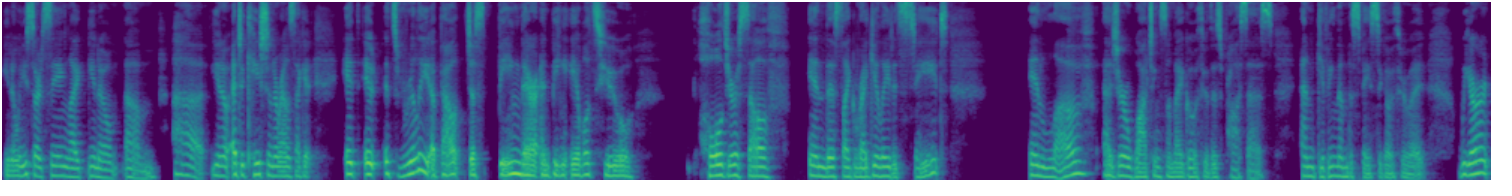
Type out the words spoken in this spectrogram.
you know, when you start seeing like, you know, um, uh, you know, education around psychedelic, it, it it's really about just being there and being able to hold yourself in this like regulated state in love as you're watching somebody go through this process and giving them the space to go through it. We aren't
